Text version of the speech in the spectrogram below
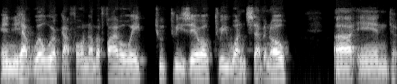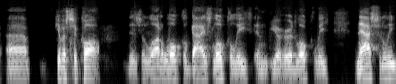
and you have willwork our phone number 508-230-3170 uh, and uh, give us a call. There's a lot of local guys locally, and you're heard locally. Nationally,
